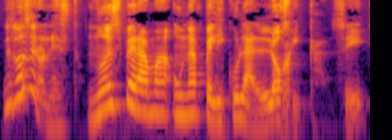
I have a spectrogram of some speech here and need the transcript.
les voy a ser honesto. No esperaba una película lógica, ¿sí?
